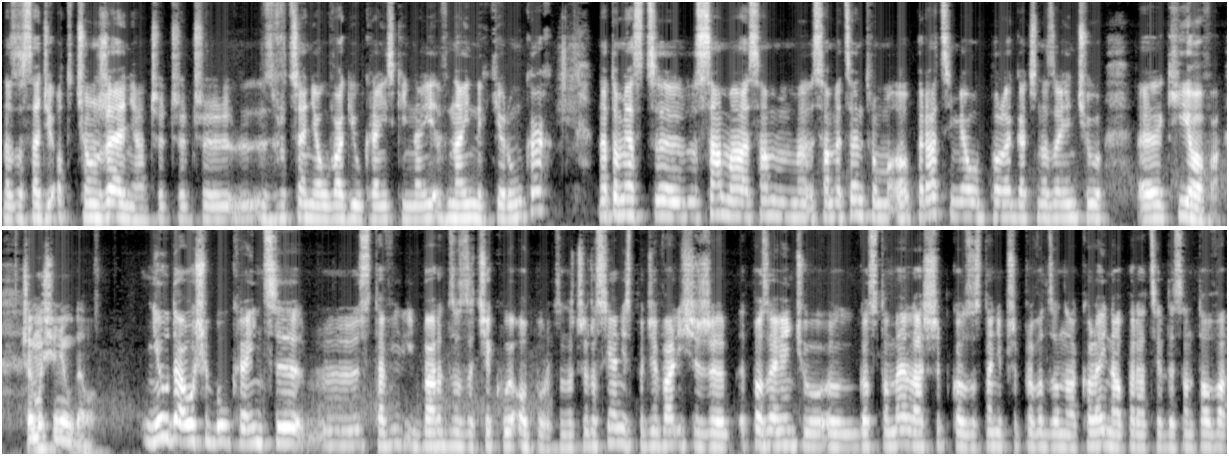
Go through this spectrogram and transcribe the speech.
na zasadzie odciążenia czy, czy, czy zwrócenia uwagi ukraińskiej na, na innych kierunkach. Natomiast y, sama, sam, same centrum operacji miało polegać na zajęciu y, Kijowa. Czemu się nie udało? Nie udało się, bo Ukraińcy y, stawili bardzo zaciekły opór. To znaczy Rosjanie spodziewali się, że po zajęciu y, Gostomela szybko zostanie przeprowadzona kolejna operacja desantowa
